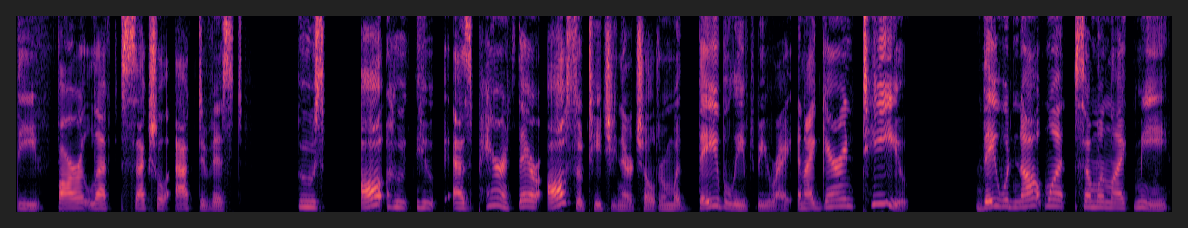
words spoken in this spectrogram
the far left sexual activist, who's all who who as parents they are also teaching their children what they believe to be right, and I guarantee you, they would not want someone like me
